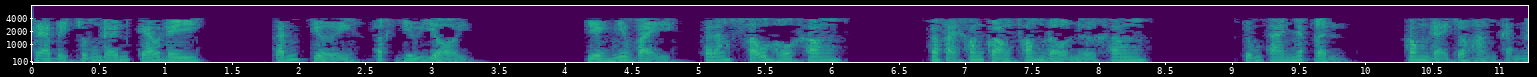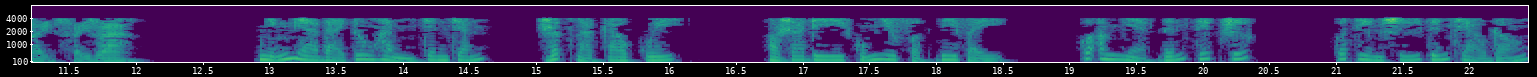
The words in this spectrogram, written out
sẽ bị chúng đến kéo đi, đánh chửi rất dữ dội. Chuyện như vậy có đáng xấu hổ không? Có phải không còn phong độ nữa không? Chúng ta nhất định không để cho hoàn cảnh này xảy ra. Những nhà đại tu hành chân chánh rất là cao quý. Họ ra đi cũng như Phật đi vậy, có âm nhạc đến tiếp rước, có thiên sứ đến chào đón,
